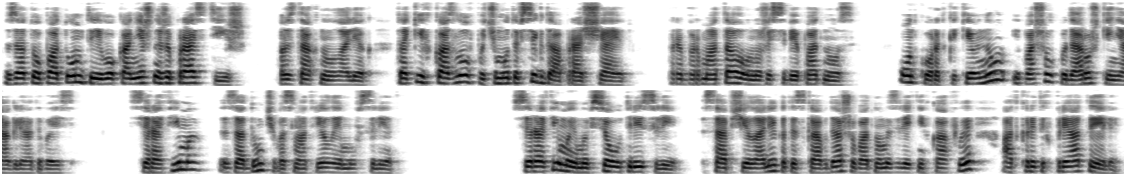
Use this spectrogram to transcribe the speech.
«Зато потом ты его, конечно же, простишь», – вздохнул Олег. «Таких козлов почему-то всегда прощают». Пробормотал он уже себе под нос. Он коротко кивнул и пошел по дорожке, не оглядываясь. Серафима задумчиво смотрела ему вслед. Серафима и мы все утрясли», – сообщил Олег, отыскав Дашу в одном из летних кафе, открытых при отеле.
